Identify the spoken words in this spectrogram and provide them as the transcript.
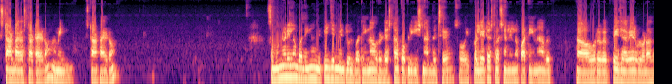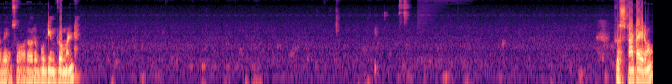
ஸ்டார்ட் ஆக ஸ்டார்ட் ஆகிடும் ஐ மீன் ஸ்டார்ட் ஆகிடும் ஸோ முன்னாடிலாம் பார்த்தீங்கன்னா இந்த பிஜிஎம்என் டூல் பார்த்தீங்கன்னா ஒரு டெஸ்க்டாப் அப்ளிகேஷனாக இருந்துச்சு. ஸோ இப்போ லேட்டஸ்ட் வெர்ஷன்லாம் பார்த்தீங்கன்னா வெப் uh, ஒரு வெப் பேஜாகவே லோட் ஆகுது. ஸோ அது ஒரு குட் இம்ப்ரூவ்மெண்ட் ஸோ ஸ்டார்ட் ஆகிடும்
